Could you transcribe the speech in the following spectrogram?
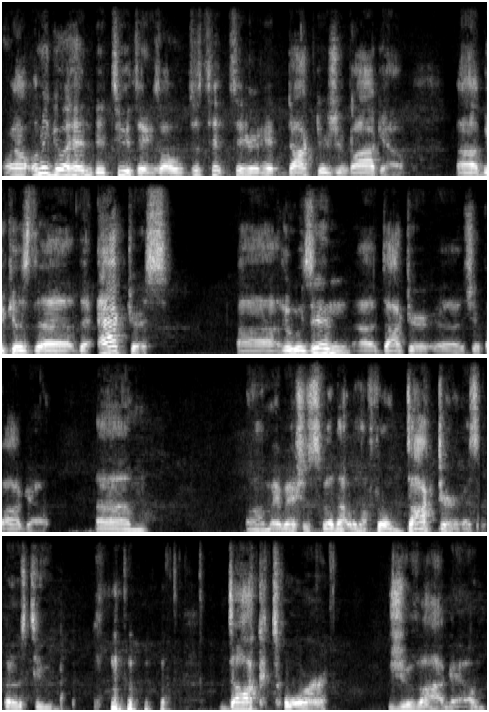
Well, let me go ahead and do two things. I'll just hit, sit here and hit Dr. Zhivago uh, because the the actress uh, who was in uh, Dr. Uh, Zhivago, um, well, maybe I should spell that with a full doctor as opposed to Doctor Zhivago,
